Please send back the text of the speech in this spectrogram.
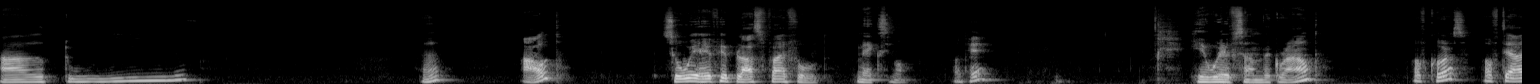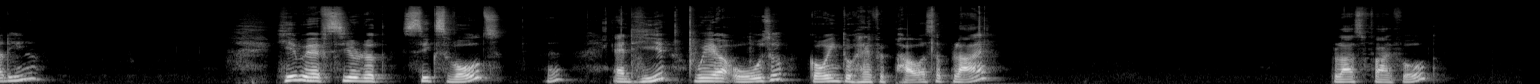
Arduino yeah. out. So we have a plus 5 volt maximum. Okay. Here we have some background, of course, of the Arduino. Here we have 0.6 volts. Yeah? And here we are also going to have a power supply plus 5 volt.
